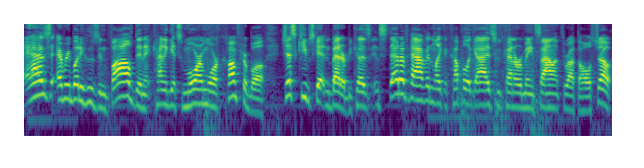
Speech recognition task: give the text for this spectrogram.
as everybody who's involved in it kind of gets more and more comfortable, just keeps getting better because instead of having like a couple of guys who kind of remain silent throughout the whole show,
